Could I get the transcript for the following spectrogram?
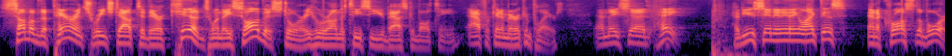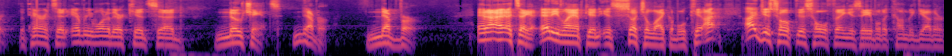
some of the parents reached out to their kids when they saw this story who were on the TCU basketball team, African American players, and they said, hey, have you seen anything like this? And across the board, the parents said every one of their kids said, no chance, never, never. And I, I tell you, Eddie Lampkin is such a likable kid. I, I just hope this whole thing is able to come together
